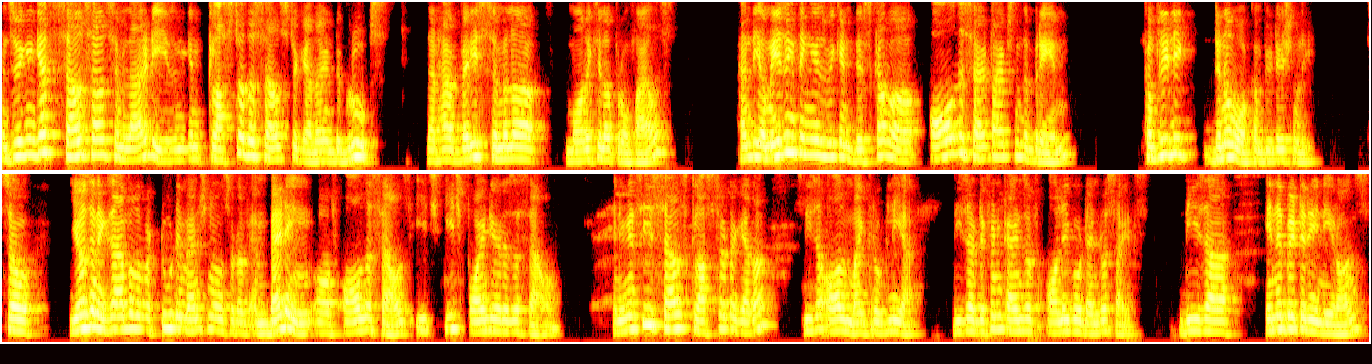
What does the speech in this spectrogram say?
And so we can get cell-cell similarities and we can cluster the cells together into groups that have very similar molecular profiles. And the amazing thing is we can discover all the cell types in the brain completely de novo computationally. So here's an example of a two-dimensional sort of embedding of all the cells. Each, each point here is a cell. And you can see cells cluster together. These are all microglia. These are different kinds of oligodendrocytes. These are inhibitory neurons.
